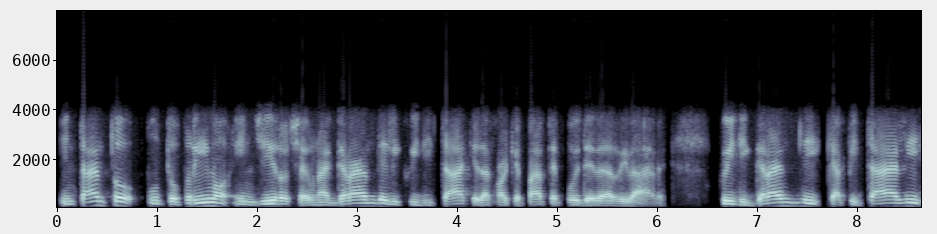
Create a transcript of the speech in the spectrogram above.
Intanto, punto primo, in giro c'è una grande liquidità che da qualche parte poi deve arrivare quindi grandi capitali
